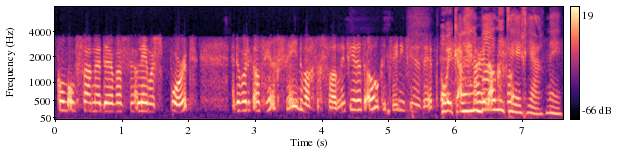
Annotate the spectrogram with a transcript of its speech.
kon ontvangen, daar was alleen maar sport. En daar word ik altijd heel zenuwachtig van. Heb jij dat ook? Ik weet niet of je dat hebt. Oh, ik kan er helemaal niet tegen, ja. Nee.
